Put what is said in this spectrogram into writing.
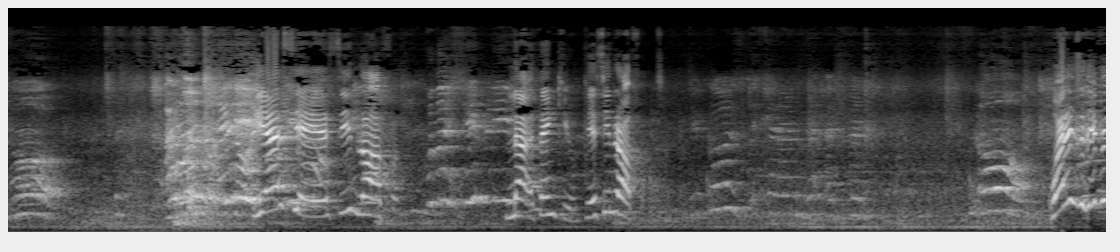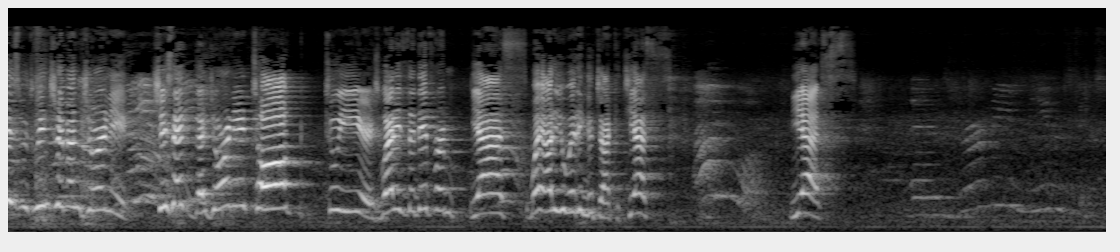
No. I want to say Yes, yes, Yasin Rafa. But I simply لا thank you Yasin Rafa. it can advance. No. What is the difference between trip and journey? She said the journey took two years. What is the difference? Yes. Why are you wearing a jacket? Yes. Yes. Uh, journey means ex-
